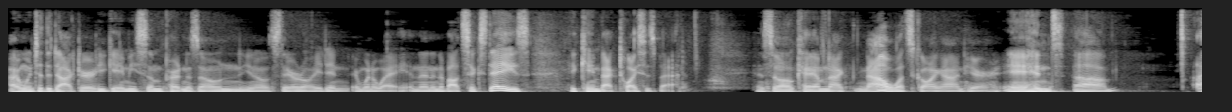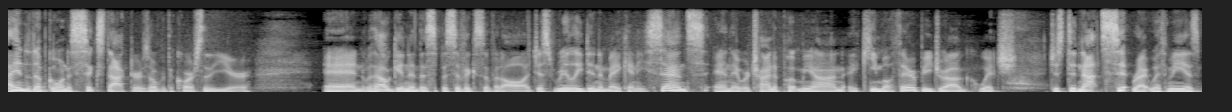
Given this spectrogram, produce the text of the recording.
I went to the doctor. He gave me some prednisone, you know, steroid, and it went away. And then in about six days, it came back twice as bad. And so, okay, I'm not now. What's going on here? And um, I ended up going to six doctors over the course of the year. And without getting into the specifics of it all, it just really didn't make any sense. And they were trying to put me on a chemotherapy drug, which just did not sit right with me as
